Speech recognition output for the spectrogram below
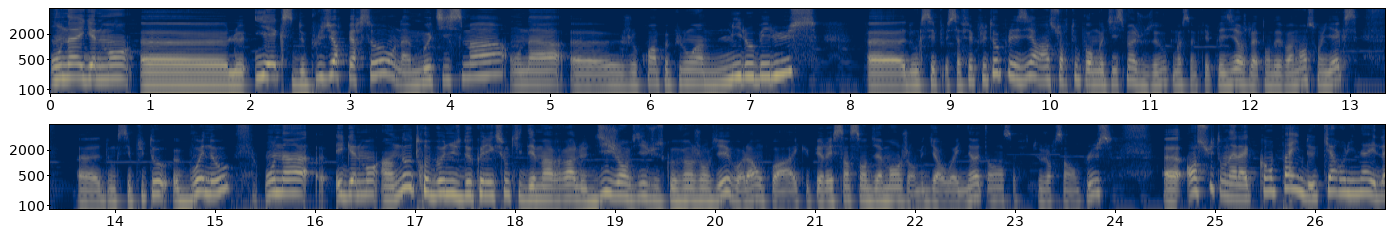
On a également euh, le IX de plusieurs persos, on a Motisma, on a, euh, je crois un peu plus loin, Milobellus, euh, donc ça fait plutôt plaisir, hein, surtout pour Motisma, je vous avoue que moi ça me fait plaisir, je l'attendais vraiment son IX. Euh, donc c'est plutôt euh, bueno. On a également un autre bonus de connexion qui démarrera le 10 janvier jusqu'au 20 janvier. Voilà, on pourra récupérer 500 diamants, j'ai envie de dire why not, hein, ça fait toujours ça en plus. Euh, ensuite, on a la campagne de Carolina et de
